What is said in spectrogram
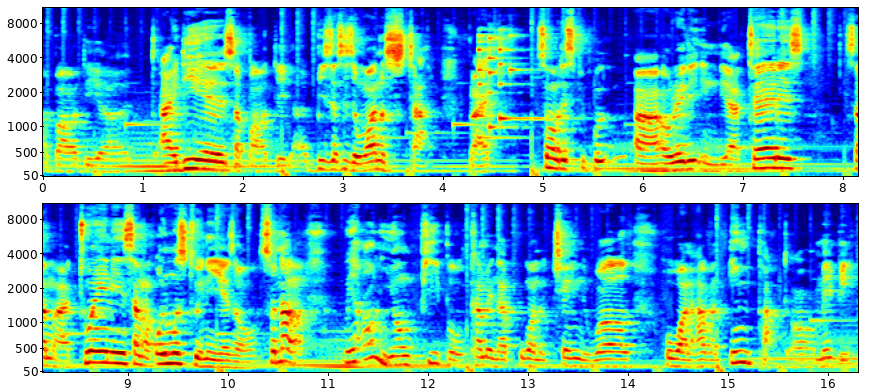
about the uh, ideas, about the uh, businesses they want to start. Right. Some of these people are already in their 30s some are 20, some are almost 20 years old. So now we are all young people coming up who want to change the world, who want to have an impact, or maybe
